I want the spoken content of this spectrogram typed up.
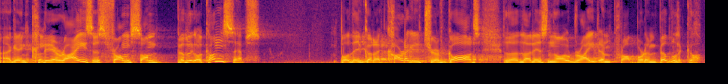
again, clearly arises from some biblical concepts. But they've got a caricature of God that is not right and proper and biblical.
